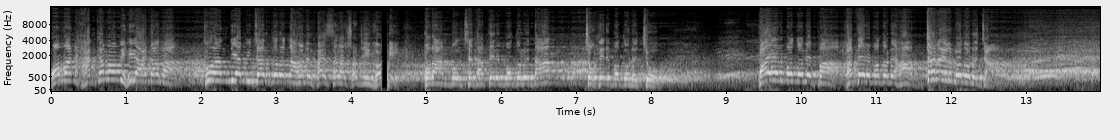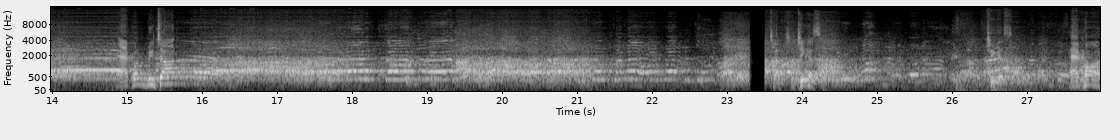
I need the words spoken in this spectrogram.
অমান হাকামা বিহি আদালা কোরআন দিয়া বিচার করো, তাহলে ফয়সালা সঠিক হবে। কোরআন বলছে, দাঁতের বদলে দাঁত, চোখের বদলে চোখ। পায়ের বদলে পা, হাতের বদলে হাত, জানের বদলে জান। এখন বিচার ঠিক আছে। ঠিক আছে। এখন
